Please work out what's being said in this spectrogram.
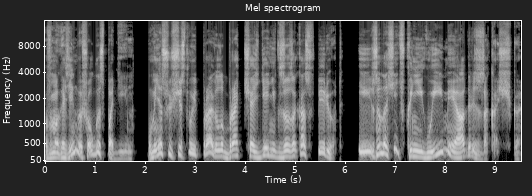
В магазин вошел господин. У меня существует правило брать часть денег за заказ вперед и заносить в книгу имя и адрес заказчика.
